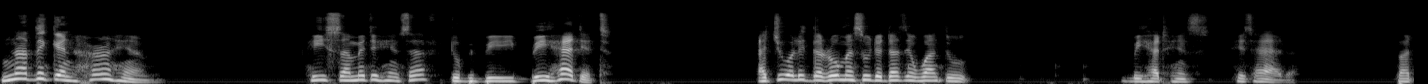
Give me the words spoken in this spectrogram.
Nothing can hurt him. He submitted himself to be beheaded. Actually, the Roman soldier doesn't want to behead his, his head. But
